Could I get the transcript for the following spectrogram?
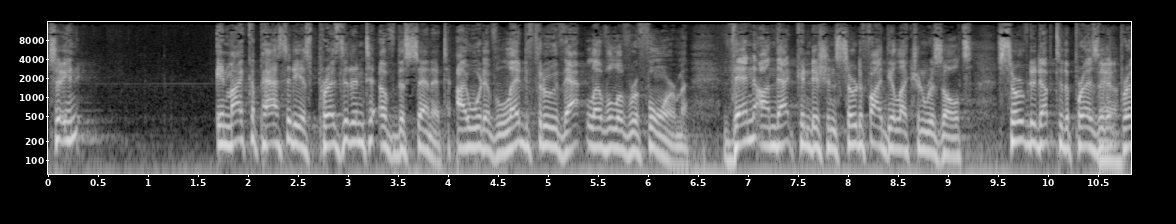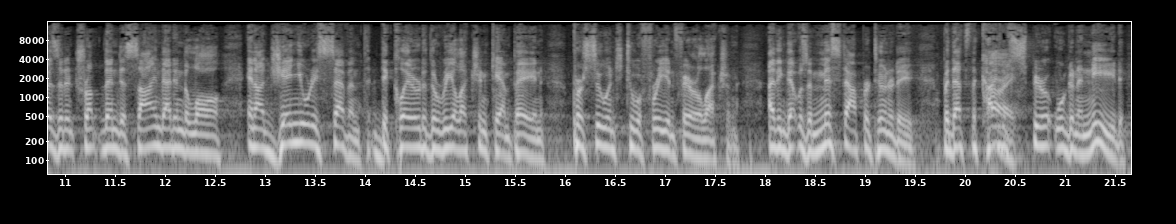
So, in, in my capacity as president of the Senate, I would have led through that level of reform. Then, on that condition, certified the election results, served it up to the president, yeah. President Trump, then to sign that into law, and on January 7th, declared the reelection campaign pursuant to a free and fair election. I think that was a missed opportunity, but that's the kind right. of spirit we're going to need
